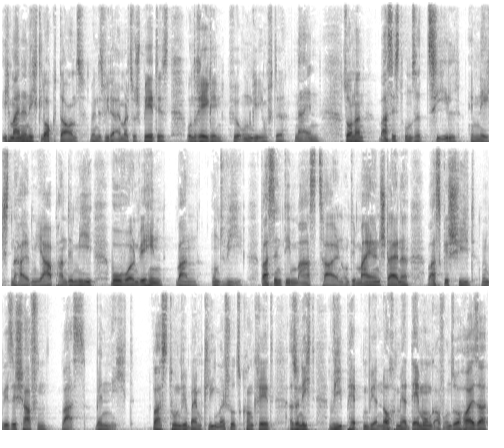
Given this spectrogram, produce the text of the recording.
Ich meine nicht Lockdowns, wenn es wieder einmal zu spät ist, und Regeln für ungeimpfte. Nein, sondern was ist unser Ziel im nächsten halben Jahr Pandemie? Wo wollen wir hin? Wann und wie? Was sind die Maßzahlen und die Meilensteine? Was geschieht, wenn wir sie schaffen? Was, wenn nicht? Was tun wir beim Klimaschutz konkret? Also nicht, wie peppen wir noch mehr Dämmung auf unsere Häuser,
